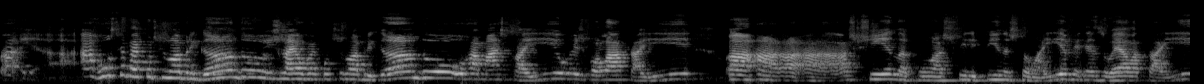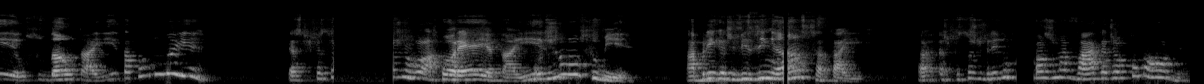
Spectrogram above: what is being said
a, a Rússia vai continuar brigando, Israel vai continuar brigando, o Hamas está aí, o Hezbollah está aí, a, a, a China com as Filipinas estão aí, a Venezuela está aí, o Sudão está aí, está todo mundo aí. Essas pessoas não vão, a Coreia está aí, eles não vão sumir. A briga de vizinhança está aí. As pessoas brigam por causa de uma vaga de automóvel.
